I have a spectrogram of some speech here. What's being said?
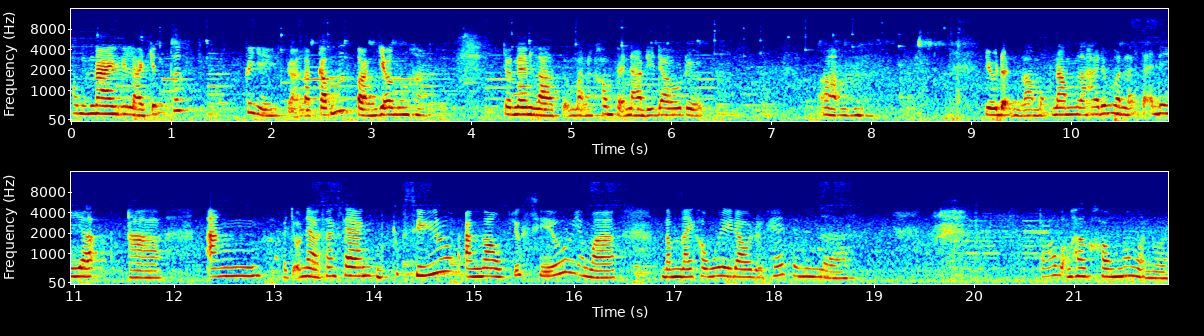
hôm nay đi là chính thức cái gì gọi là cấm toàn dân hả? Cho nên là tụi mình không thể nào đi đâu được. Um, dự định là một năm là hai đứa mình là sẽ đi à, à, ăn ở chỗ nào sang sang một chút xíu, ăn ngon một chút xíu, nhưng mà năm nay không có đi đâu được hết, cho nên là có vẫn hơn không đó mọi người.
